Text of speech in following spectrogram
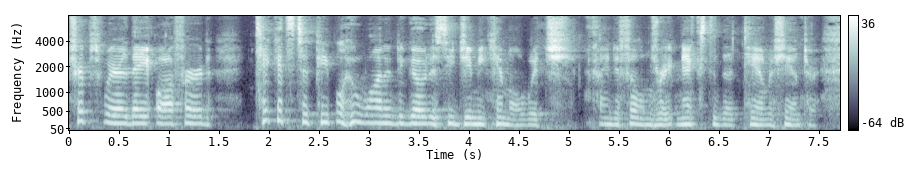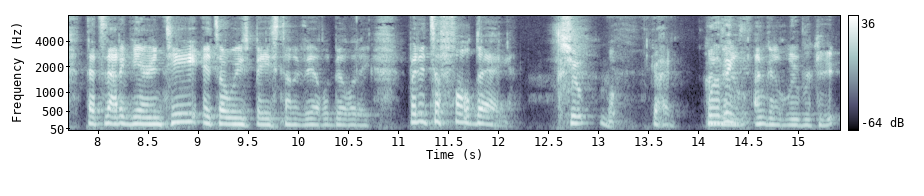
trips where they offered tickets to people who wanted to go to see Jimmy Kimmel, which kind of films right next to the Tam O'Shanter. That's not a guarantee. It's always based on availability, but it's a full day. So, Go ahead. Well, I'm I think- I'm going to lubricate.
